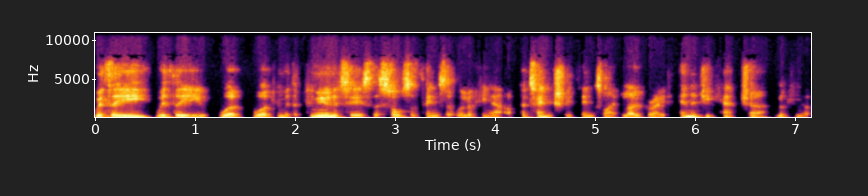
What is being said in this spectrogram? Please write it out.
with the with the work working with the communities, the sorts of things that we're looking at are potentially things like low grade energy capture, looking at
